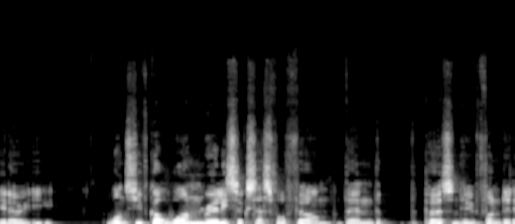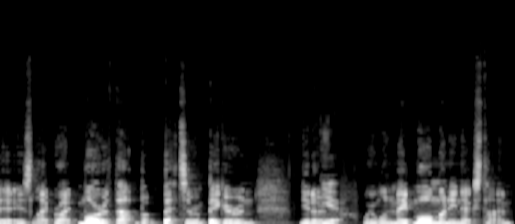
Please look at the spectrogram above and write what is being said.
you know, once you've got one really successful film, then the the person who funded it is like, right, more of that, but better and bigger, and you know, Yeah. we want to make more money next time.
